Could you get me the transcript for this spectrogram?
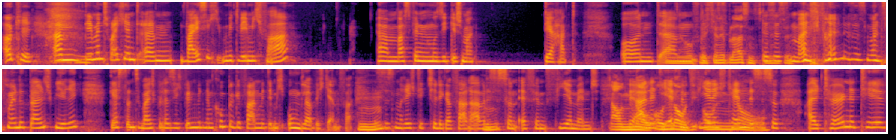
Okay, ähm, dementsprechend ähm, weiß ich, mit wem ich fahre, ähm, was für einen Musikgeschmack der hat. Und ähm, das, ist, das ist manchmal, das ist manchmal total schwierig. Gestern zum Beispiel, also ich bin mit einem Kumpel gefahren, mit dem ich unglaublich gern fahre. Mhm. Das ist ein richtig chilliger Fahrer, aber das ist so ein FM4-Mensch. Oh Für no, alle, die oh no, FM4 die- oh nicht kennen, no. das ist so Alternative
